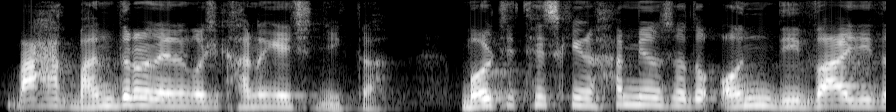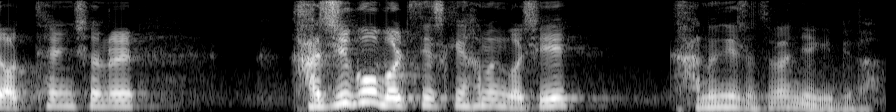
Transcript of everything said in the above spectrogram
막 만들어내는 것이 가능해지니까 멀티태스킹을 하면서도 undivided attention을 가지고 멀티태스킹 하는 것이 가능해졌다는 얘기입니다.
